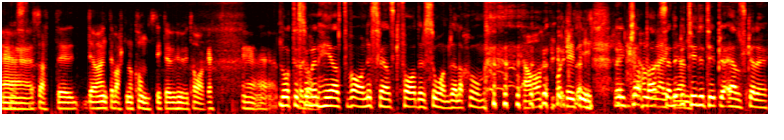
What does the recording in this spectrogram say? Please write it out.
Eh, så att eh, det har inte varit något konstigt överhuvudtaget. Eh, Låter som dem. en helt vanlig svensk fader-son-relation. Ja, precis. en klapp på Ja, axeln, det betyder typ jag älskar dig.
